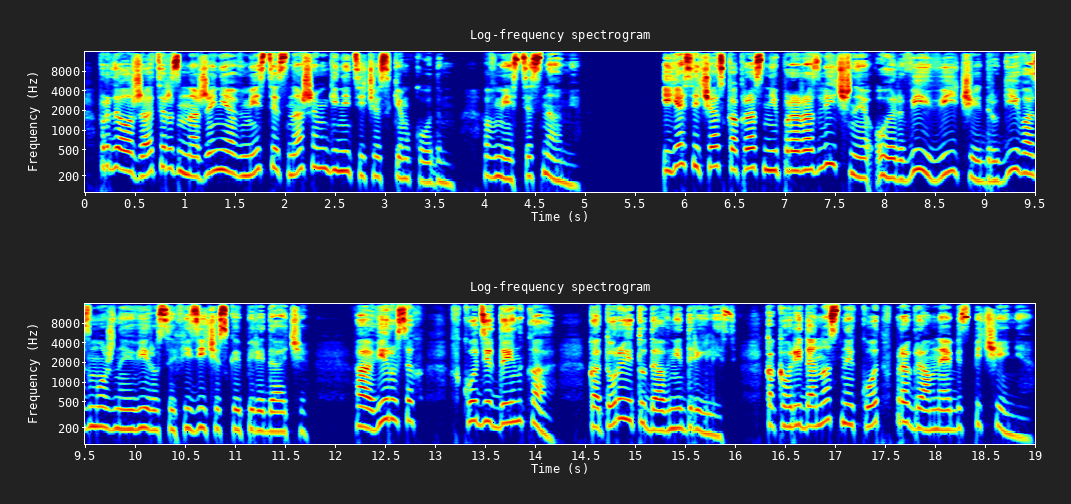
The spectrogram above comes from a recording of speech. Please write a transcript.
— продолжать размножение вместе с нашим генетическим кодом, вместе с нами. И я сейчас как раз не про различные ОРВИ, ВИЧ и другие возможные вирусы физической передачи, а о вирусах в коде ДНК, которые туда внедрились, как вредоносный код в программное обеспечение.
